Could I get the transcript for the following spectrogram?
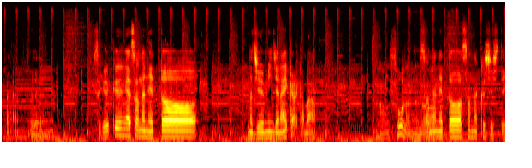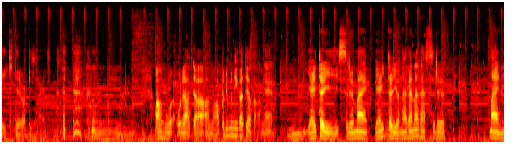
っぱうん。すぐるくんがそんなネットの住民じゃないからかなあ。そうなんかな。そんなネットをそんな駆使して生きてるわけじゃないあもう俺あってあのアプリも苦手やからね。うん、やりとりする前やりとりを長々する前に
